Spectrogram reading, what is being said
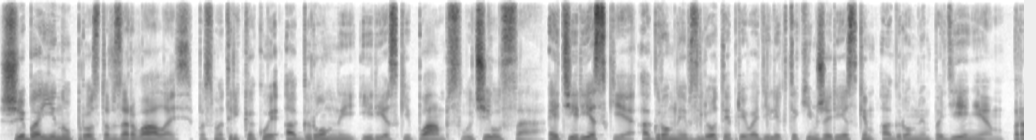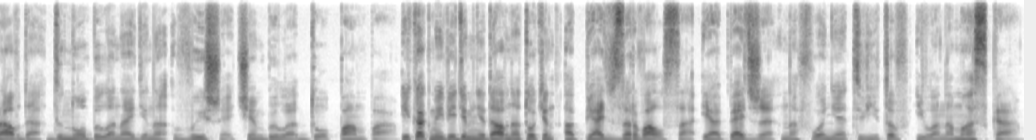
Inu просто взорвалась. Посмотри, какой огромный и резкий памп случился. Эти резкие, огромные взлеты приводили к таким же резким, огромным падениям. Правда, дно было найдено выше, чем было до пампа. И как мы видим, недавно токен опять взорвался. И опять же на фоне твитов Илона Маска.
